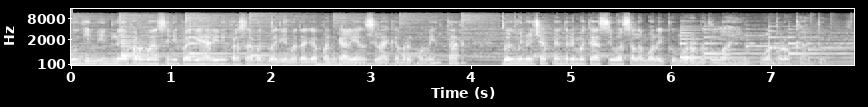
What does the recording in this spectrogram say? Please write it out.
Mungkin ini informasi di pagi hari ini persahabat bagaimana tanggapan kalian? Silahkan berkomentar. Bang mengucapkan terima kasih. Wassalamualaikum warahmatullahi wabarakatuh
